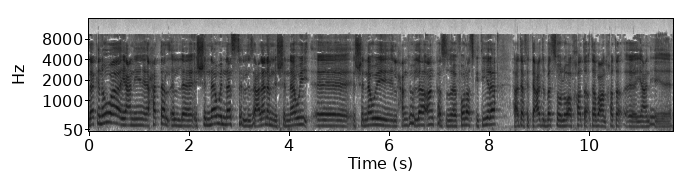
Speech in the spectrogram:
لكن هو يعني حتى ال- ال- الشناوي الناس اللي زعلانة من الشناوي آه، الشناوي الحمد لله أنقذ فرص كتيرة. هدف التعادل بس هو اللي هو الخطأ. طبعا خطأ آه، يعني آه، آه،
